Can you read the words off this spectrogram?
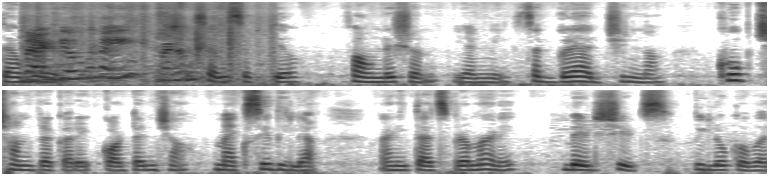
त्यामुळे श्री साई सत्य फाउंडेशन यांनी सगळ्या आजींना खूप छान प्रकारे कॉटनच्या मॅक्सी दिल्या. आणि त्याचप्रमाणे बेडशीट्स पिलो कवर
